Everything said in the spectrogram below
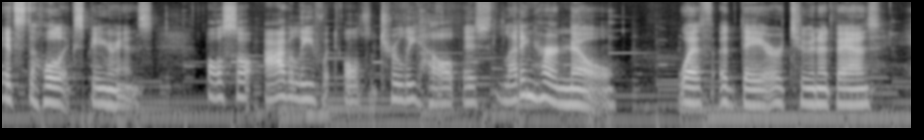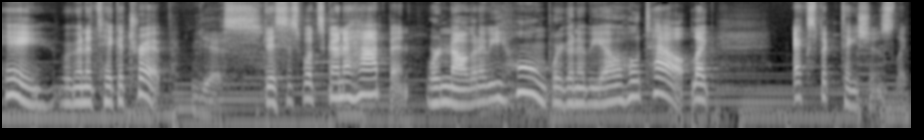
It's the whole experience. Also, I believe what also truly help is letting her know with a day or two in advance, hey, we're gonna take a trip. Yes This is what's gonna happen. We're not gonna be home. We're gonna be at a hotel. Like expectations, like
